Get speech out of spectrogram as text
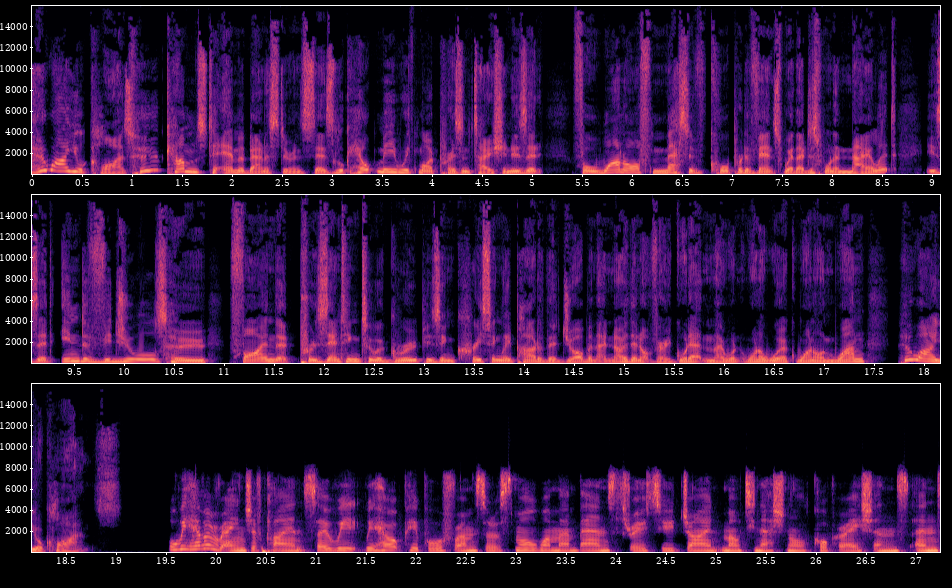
who are your clients? Who comes to Emma Bannister and says, "Look, help me with my presentation"? Is it for one-off massive corporate events where they just want to nail it? Is it individuals who find that presenting to a group is increasingly part of their job and they know they're not very good at and they want to work one-on-one? Who are your clients? Well, we have a range of clients. So we, we help people from sort of small one man bands through to giant multinational corporations. And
